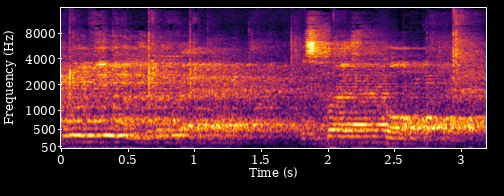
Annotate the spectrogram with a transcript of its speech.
Kind of looks Express Ball.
